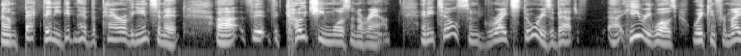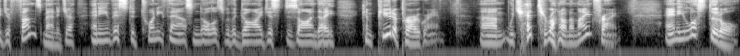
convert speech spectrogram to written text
Um, back then he didn't have the power of the internet. Uh, the, the coaching wasn't around. And he tells some great stories about uh, here he was working for a major funds manager and he invested $20,000 with a guy just designed a computer program um, which had to run on a mainframe. And he lost it all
